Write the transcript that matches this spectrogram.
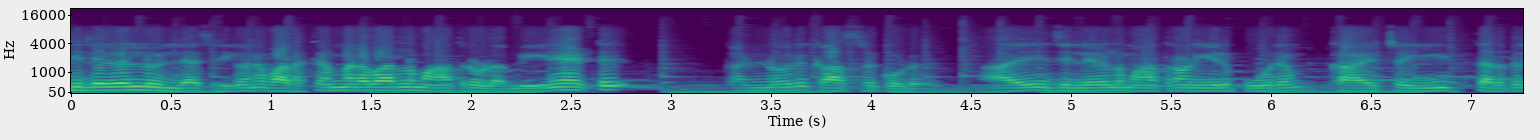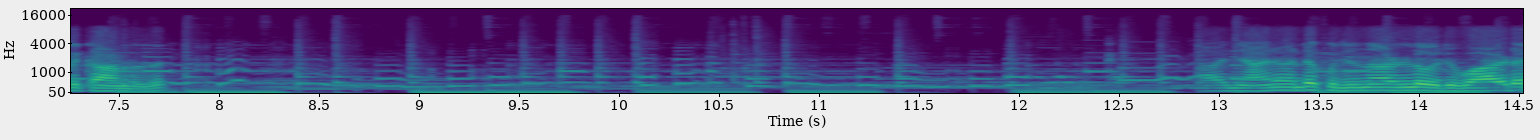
ജില്ലകളിലും ഇല്ല. ശരിക്കും പറഞ്ഞാൽ വടക്കൻ മലബാറിൽ മാത്രമേ ഉള്ളൂ. മെയിനായിട്ട് കണ്ണൂർ കാസർഗോഡ്. ആ ജില്ലകളിൽ മാത്രമാണ് ഈ ഒരു പൂരം കാഴ്ച ഈ തരത്തിൽ കാണുന്നത്. ഞാനും എന്റെ കുഞ്ഞുനാളിൽ ഒരുപാട്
